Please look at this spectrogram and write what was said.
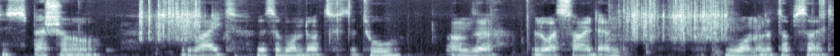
this special white with the one dot, the two on the lower side and one on the top side.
